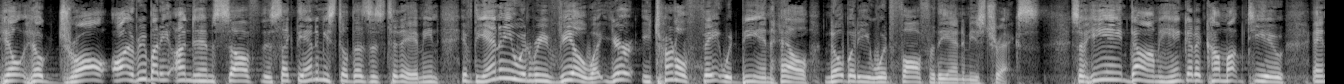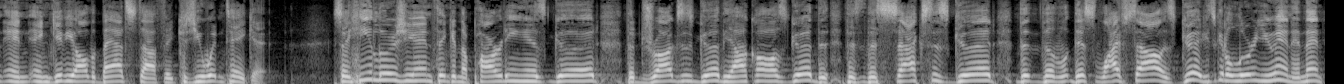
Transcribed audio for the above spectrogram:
he'll he'll draw all, everybody unto himself. It's like the enemy still does this today. I mean, if the enemy would reveal what your eternal fate would be in hell, nobody would fall for the enemy's tricks. So he ain't dumb. He ain't going to come up to you and, and, and give you all the bad stuff because you wouldn't take it. So he lures you in thinking the partying is good, the drugs is good, the alcohol is good, the, the, the sex is good, the, the, this lifestyle is good. He's going to lure you in. And then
